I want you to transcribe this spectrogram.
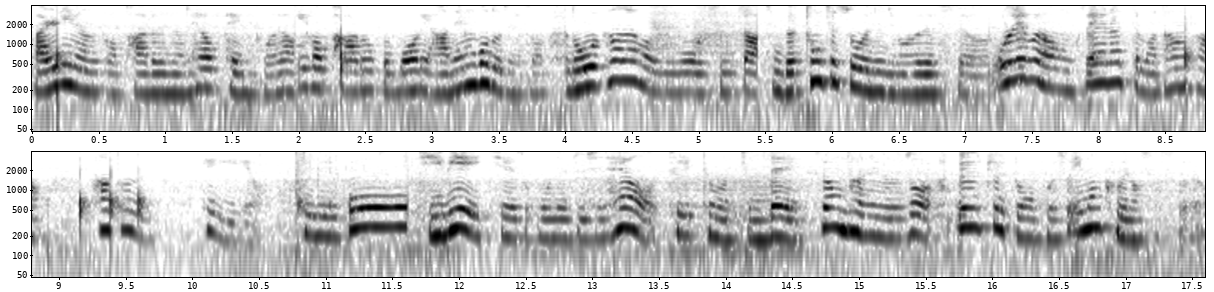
말리면서 바르는 헤어팩이고요. 이거 바르고 머리 안 헹궈도 돼서 너무 편해가지고 진짜 지금 몇 통째 쓰고 있는지 모르겠어요. 올리브영 세일할 때마다 항상 사두는 팩이에요. 그리고 GBH에서 보내주신 헤어 트리트먼트인데 수영 다니면서 일주일 동안 벌써 이만큼이나 썼어요.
